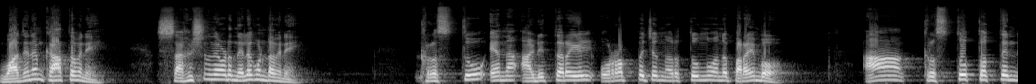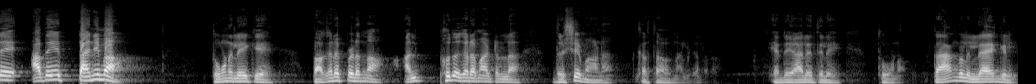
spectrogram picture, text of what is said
വചനം കാത്തവനെ സഹിഷ്ണുതയോടെ നിലകൊണ്ടവനെ ക്രിസ്തു എന്ന അടിത്തറയിൽ ഉറപ്പിച്ച് നിർത്തുന്നു എന്ന് പറയുമ്പോൾ ആ ക്രിസ്തുത്വത്തിന്റെ അതേ തനിമ തൂണിലേക്ക് പകരപ്പെടുന്ന അത്ഭുതകരമായിട്ടുള്ള ദൃശ്യമാണ് കർത്താവ് നൽകുന്നത്. എന്റെ ആലയത്തിലെ തൂണ്. താങ്കളില്ലായെങ്കിൽ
